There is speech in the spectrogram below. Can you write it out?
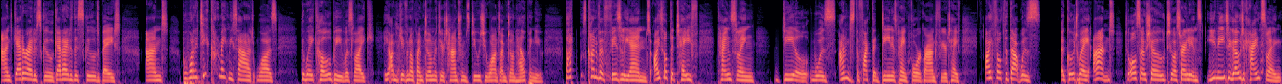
and get her out of school, get out of this school debate. And but what it did kind of make me sad was the way Colby was like, I'm giving up, I'm done with your tantrums, do what you want, I'm done helping you. That was kind of a fizzly end. I thought the TAFE counselling deal was, and the fact that Dean is paying four grand for your TAFE, I thought that that was a good way and to also show to Australians, you need to go to counselling.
